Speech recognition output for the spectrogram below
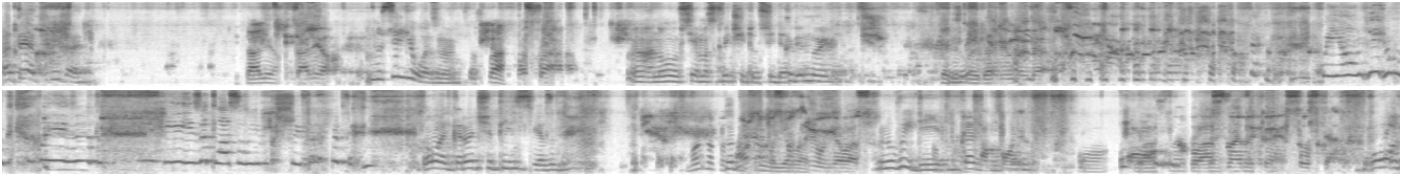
А ты откуда? Италия. Италия. Ну, серьезно. Москва. Москва. А, ну все москвичи тут сидят. Коренной. Коренной, да. Коренной, да. Из атласа шита. Ой, короче, пиздец. бля. Можно посмотрю я вас? я? Ну, выйди и покажи. Понял. О, такая. Классная такая соска. О,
